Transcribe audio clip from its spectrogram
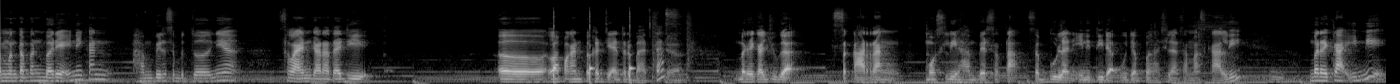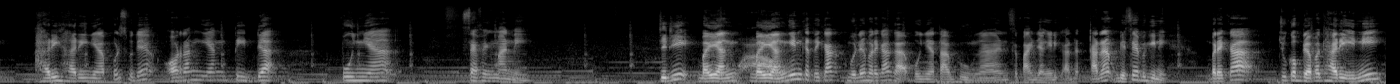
Teman-teman Baria ini kan hampir sebetulnya selain karena tadi eh, lapangan pekerjaan terbatas, Ya. mereka juga sekarang mostly hampir seta, sebulan ini tidak punya penghasilan sama sekali. Mereka ini hari-harinya pun sebetulnya orang yang tidak punya saving money. Jadi bayang Wow. bayangin ketika kemudian mereka nggak punya tabungan sepanjang ini karena, karena biasanya begini, mereka cukup dapat hari ini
